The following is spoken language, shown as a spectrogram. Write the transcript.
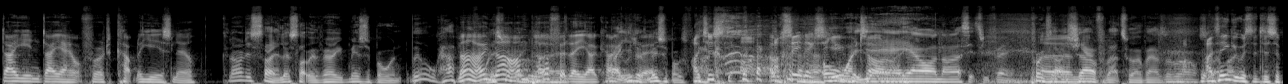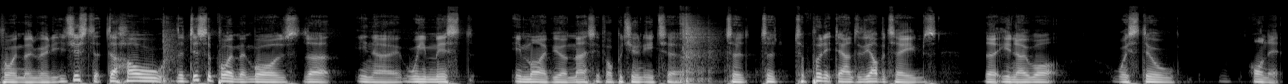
day in day out for a couple of years now. Can I just say, it looks like we're very miserable and we're all happy. No, this, no, I'm we? perfectly okay. Mate, you look it. miserable. as I just, I, I'm sitting next to you, Oh, wait, yeah, yeah, oh, no, that's it to be fair. Probably um, shower for about 12 hours. Well, I think it was the disappointment. Really, it's just that the whole the disappointment was that you know we missed, in my view, a massive opportunity to to to to put it down to the other teams that you know what we're still on it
